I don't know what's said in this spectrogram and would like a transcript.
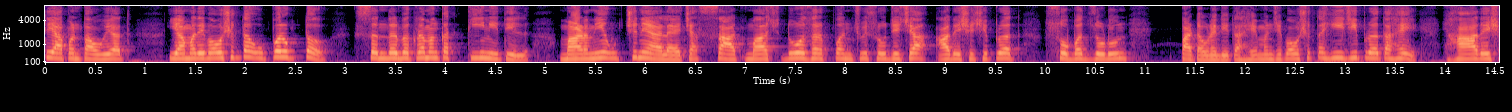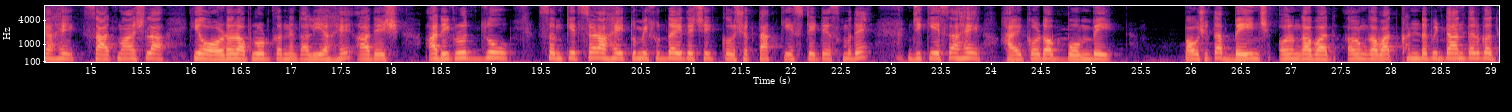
ते आपण पाहूयात. यामध्ये पाहू शकता उपरोक्त संदर्भ क्रमांक तीन येथील माननीय उच्च न्यायालयाच्या सात मार्च दोन हजार पंचवीस रोजीच्या आदेशाची प्रत सोबत जोडून पाठवण्यात येत आहे. म्हणजे पाहू शकता ही जी प्रत आहे हा आदेश आहे सात मार्चला ही ऑर्डर अपलोड करण्यात आली आहे. आदेश अधिकृत जो संकेतस्थळ आहे तुम्ही सुद्धा इथे चेक करू शकता केस स्टेटसमध्ये जी केस आहे हायकोर्ट ऑफ बॉम्बे पाहू शकता बेंच औरंगाबाद. औरंगाबाद खंडपीठांतर्गत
